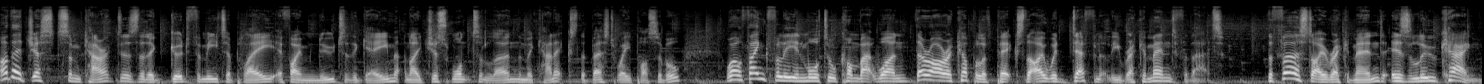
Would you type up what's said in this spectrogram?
are there just some characters that are good for me to play if I'm new to the game and I just want to learn the mechanics the best way possible? Well, thankfully, in Mortal Kombat 1, there are a couple of picks that I would definitely recommend for that. The first I recommend is Liu Kang.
